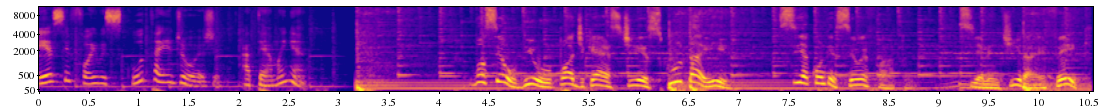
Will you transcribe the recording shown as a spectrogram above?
Esse foi o Escuta aí de hoje. Até amanhã. Você ouviu o podcast Escuta aí. Se aconteceu é fato. Se é mentira é fake.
